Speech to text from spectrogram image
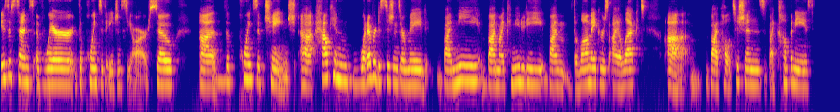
is a sense of where the points of agency are. So, uh, the points of change. Uh, how can whatever decisions are made by me, by my community, by the lawmakers I elect, uh, by politicians, by companies,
